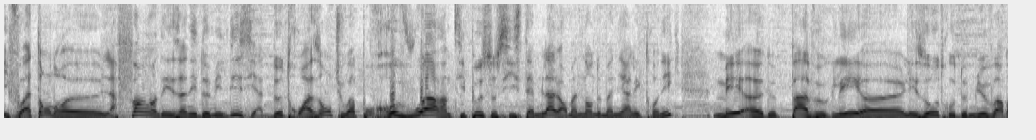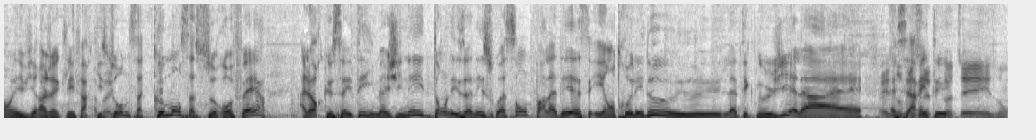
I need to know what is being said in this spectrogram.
il faut attendre euh, la fin des années 2010, il y a 2-3 ans, tu vois, pour revoir un petit peu ce système-là, alors maintenant de manière électronique, mais euh, de pas aveugler euh, les autres ou de mieux voir dans les virages avec les phares qui Ah se bah tournent, ça commence à se refaire. Alors que ça a été imaginé dans les années 60 par la DS. Et entre les deux, euh, la technologie, elle a, elle s'est arrêtée. côté, ils ont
